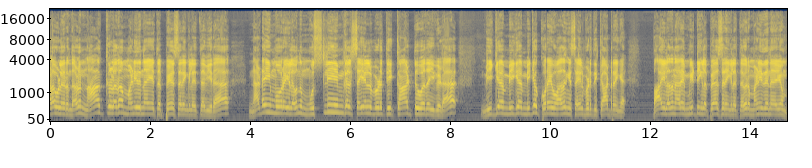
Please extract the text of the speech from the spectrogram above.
அளவில் இருந்தாலும் நாக்கில் தான் மனித நேயத்தை பேசுகிறீங்களே தவிர நடைமுறையில் வந்து முஸ்லீம்கள் செயல்படுத்தி காட்டுவதை விட மிக மிக மிக குறைவாக தான் இங்கே செயல்படுத்தி காட்டுறீங்க. வாயில் தான் நிறைய மீட்டிங்கில் பேசுகிறீங்களே தவிர மனித நேயம்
